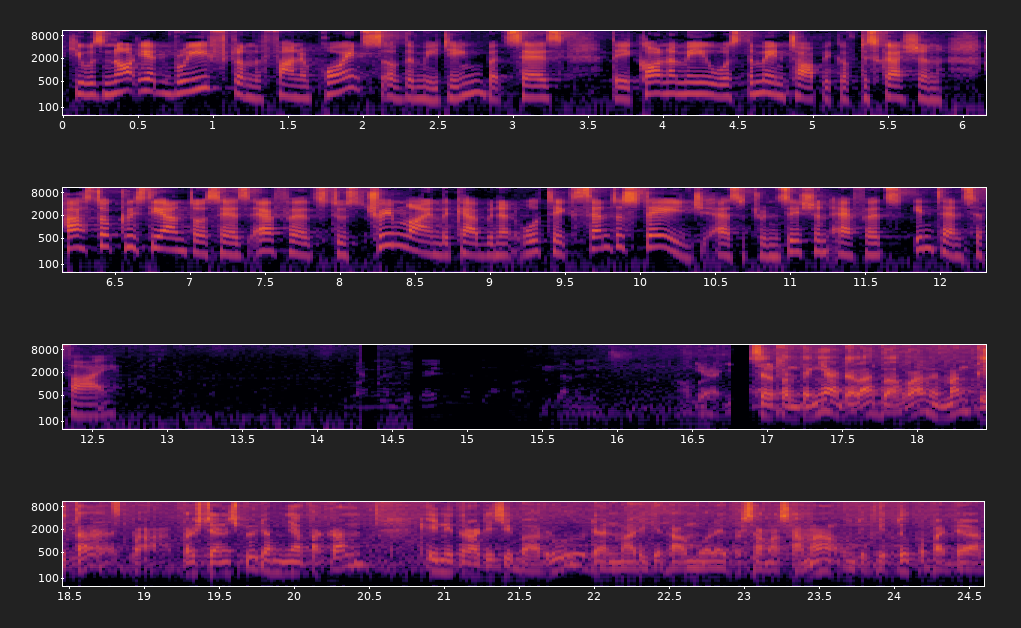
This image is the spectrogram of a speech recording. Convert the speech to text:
he was not yet briefed on the final points of the meeting, but says the economy was the main topic of discussion. Hasto Kristiyanto says efforts to streamline the cabinet will take center stage as the transition efforts intensify. Ya, hasil pentingnya adalah bahwa memang kita Pak Presiden SBY sudah menyatakan ini tradisi baru dan mari kita mulai bersama-sama untuk itu kepada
